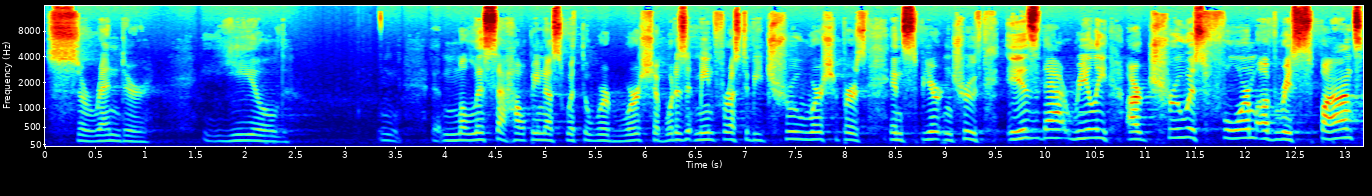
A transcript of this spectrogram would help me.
surrender, yield, Melissa helping us with the word worship. What does it mean for us to be true worshipers in spirit and truth? Is that really our truest form of response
